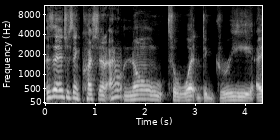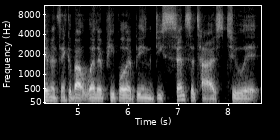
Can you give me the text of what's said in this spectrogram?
This is an interesting question. I don't know to what degree I even think about whether people are being desensitized to it.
